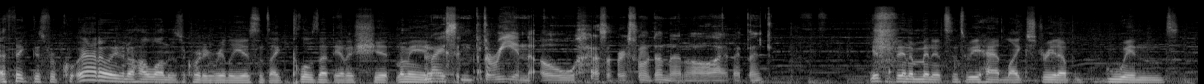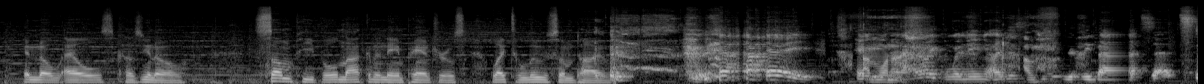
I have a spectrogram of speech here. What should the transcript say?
I think this record. I don't even know how long this recording really is since I closed out the other shit. Let me. nice and three and O. That's the first time I've done that in all life, I think. It's been a minute since we had like straight up wins and no L's, cause you know, some people, not gonna name Pantros, like to lose sometimes. hey, hey, Hey, I'm on a- I like winning. I just I'm- really bad sets.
